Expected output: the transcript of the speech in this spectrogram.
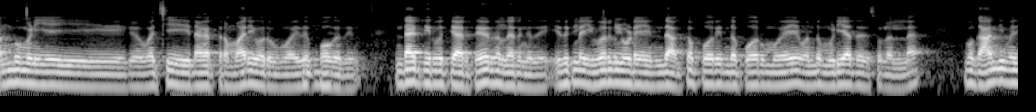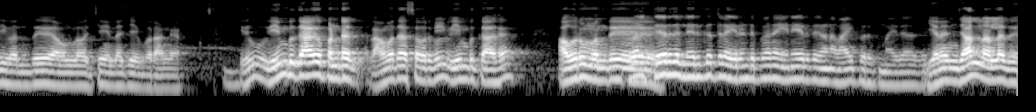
அன்புமணியை வச்சு நகர்த்துற மாதிரி ஒரு இது போகுது. ரெண்டாயிரத்தி இருபத்தி ஆறு தேர்தல் நெருங்குது. இதுக்குள்ள இவர்களுடைய இந்த அக்கப்போர் இந்த போர் முறையே வந்து முடியாத சூழல்ல இப்போ காந்திமதி வந்து அவங்கள வச்சு என்ன செய்ய போகிறாங்க இதுவும் வீம்புக்காக பண்ணுறது ராமதாஸ் அவர்கள் வீம்புக்காக அவரும் வந்து தேர்தல் நெருக்கத்துல இரண்டு பேரும் இணையறதுக்கான வாய்ப்பு இருக்குமா ஏதாவது? இணைஞ்சால் நல்லது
